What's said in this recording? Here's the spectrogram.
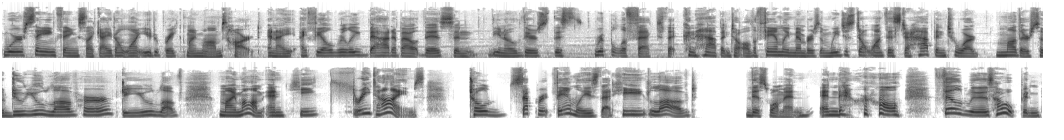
were saying things like, I don't want you to break my mom's heart. And I, I feel really bad about this. And, you know, there's this ripple effect that can happen to all the family members. And we just don't want this to happen to our mother. So do you love her? Do you love my mom? And he three times told separate families that he loved this woman and they were all filled with his hope and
